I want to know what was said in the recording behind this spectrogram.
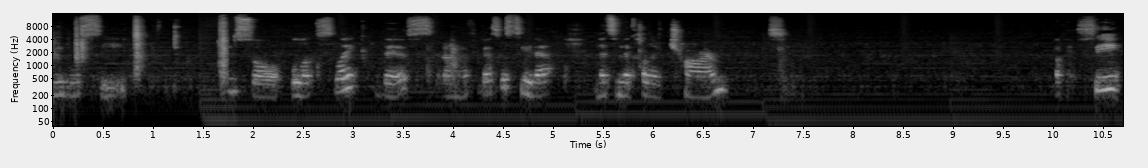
we will see. So looks like this. I don't know if you guys can see that. And that's in the color Charm. Okay, see,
